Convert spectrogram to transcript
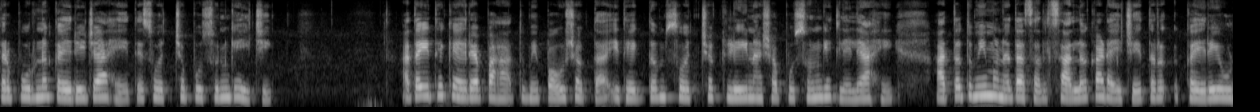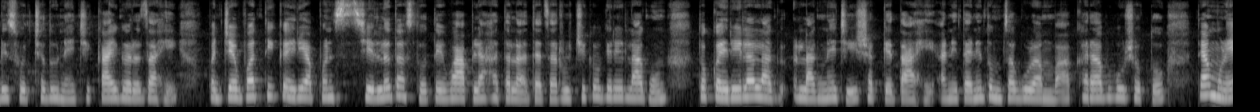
तर पूर्ण कैरी जे आहे ते स्वच्छ पुसून घ्यायची. आता इथे कैऱ्या पहा तुम्ही पाहू शकता इथे एकदम स्वच्छ क्लीन अशा पुसून घेतलेल्या आहे. आता तुम्ही म्हणत असाल सालं काढायचे तर कैरी एवढी स्वच्छ धुण्याची काय गरज आहे? पण जेव्हा ती कैरी आपण शिलत असतो तेव्हा आपल्या हाताला त्याचा रुचिक वगैरे लागून तो कैरीला लाग लागण्याची शक्यता आहे आणि त्याने तुमचा गुळांबा खराब होऊ शकतो. त्यामुळे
